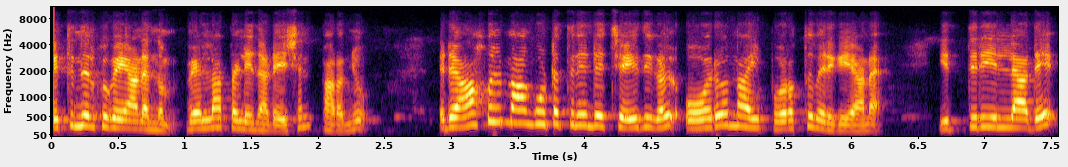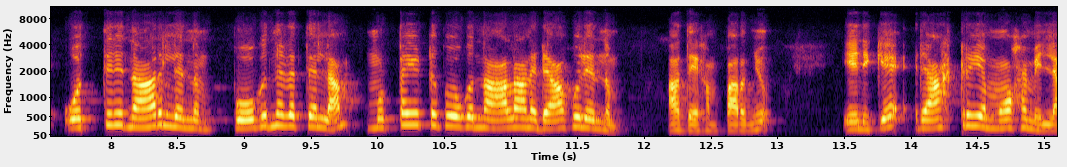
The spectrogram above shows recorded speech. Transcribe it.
എത്തി നിൽക്കുകയാണെന്നും വെള്ളാപ്പള്ളി നടേശൻ പറഞ്ഞു. രാഹുൽ മാങ്കൂട്ടത്തിലിന്റെ ചെയ്തികൾ ഓരോന്നായി പുറത്തു വരികയാണ്. ഇത്തിരിയില്ലാതെ ഒത്തിരി നാറില്ലെന്നും പോകുന്നിടത്തെല്ലാം മുട്ടയിട്ട് പോകുന്ന ആളാണ് രാഹുൽ എന്നും അദ്ദേഹം പറഞ്ഞു. എനിക്ക് രാഷ്ട്രീയ മോഹമില്ല.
